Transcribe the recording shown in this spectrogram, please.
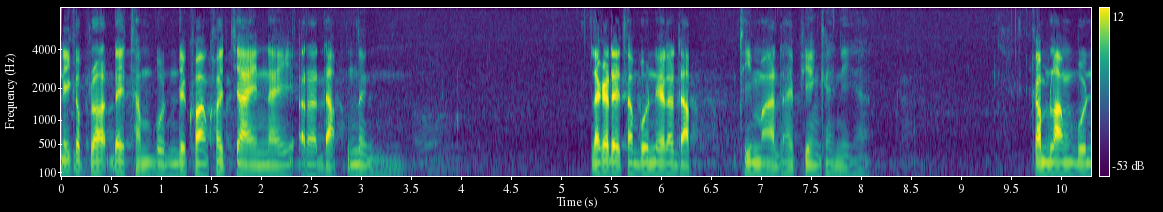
นี้ก็เพราะได้ทำบุญด้วยความเข้าใจในระดับหนึ่ง แล้วก็ได้ทำบุญในระดับที่มาได้เพียงแค่นี้ฮะกำลังบุญ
